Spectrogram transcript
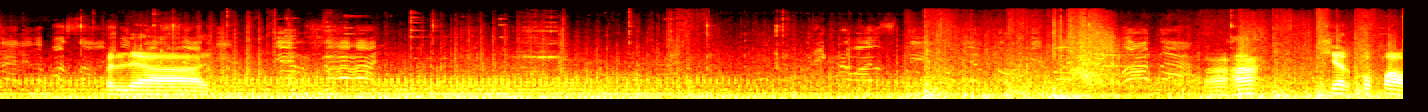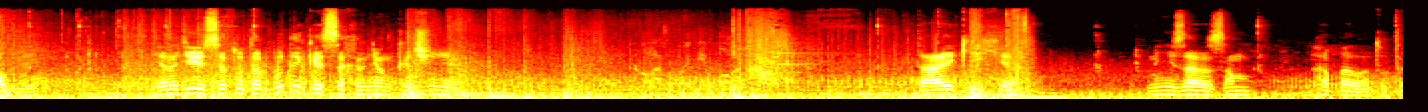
Цели на посадочной Блядь. площадке. Держать! Прикрываю спину, держу внимание. Ладно? Ага, хер попав, блядь. Я надіюся, тут буде якась сохраненка чи ні? Господи боже! Та який хер. Мені зараз гам... габела тут.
